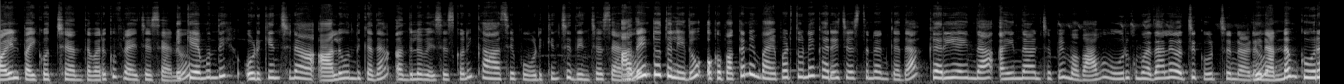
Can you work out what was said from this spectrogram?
ఆయిల్ పైకి వచ్చేంత వరకు ఫ్రై చేశాను. ఇంకేముంది? ఉడికించిన ఆలు ఉంది కదా అందులో వేసేసుకొని కాసేపు ఉడికించి దించేసాను అదేంటో తెలీదు. ఒక పక్క నేను భయపడుతూనే కర్రీ చేస్తున్నాను కదా. కర్రీ అయిందా? అయిందా అని చెప్పి మా బాబు ఊరుకు మదాలే వచ్చి కూర్చున్నాడు. నేను అన్నం కూర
